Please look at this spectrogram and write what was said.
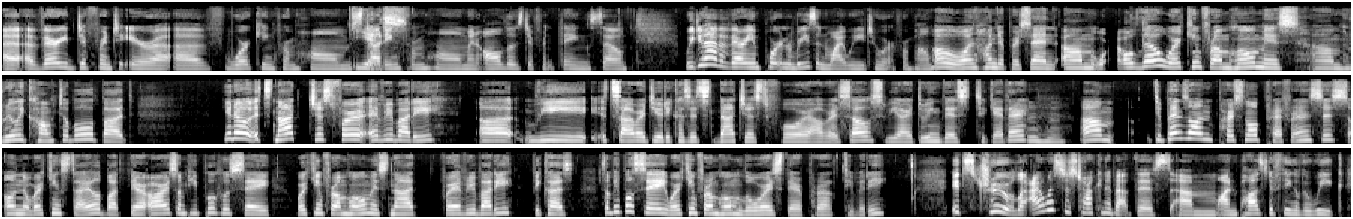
a, a very different era of working from home, studying Yes. from home, and all those different things. So. We do have a very important reason why we need to work from home. Oh, 100%. Um, w- although working from home is um, really comfortable, but you know, it's not just for everybody. Uh, we, it's our duty because it's not just for ourselves. We are doing this together. Um, depends on personal preferences on the working style, but there are some people who say working from home is not for everybody because some people say working from home lowers their productivity. It's true. Like I was just talking about this um, on Positive Thing of the Week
